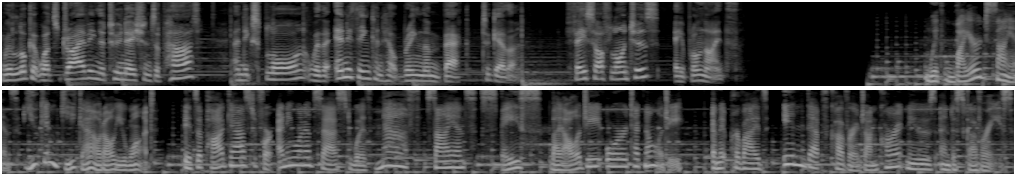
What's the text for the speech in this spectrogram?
We'll look at what's driving the two nations apart and explore whether anything can help bring them back together. Face Off launches April 9th. With Wired Science, you can geek out all you want. It's a podcast for anyone obsessed with math, science, space, biology, or technology. And it provides in depth coverage on current news and discoveries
